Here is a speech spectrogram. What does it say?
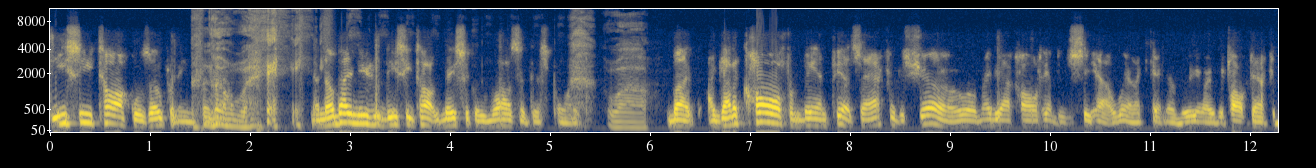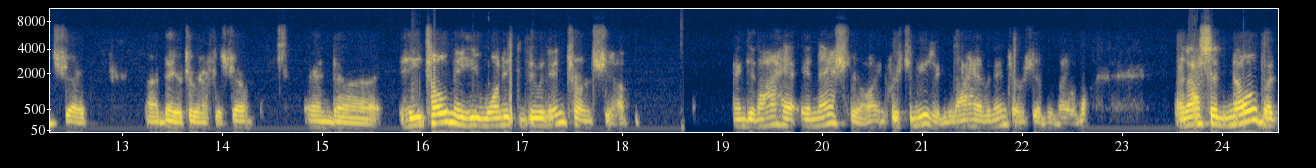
DC Talk was opening for No them. way. And nobody knew who DC Talk basically was at this point. Wow. But I got a call from Dan Pitts after the show, or maybe I called him to see how it went. I can't remember. Anyway, we talked after the show, a day or two after the show. And uh, he told me he wanted to do an internship. And did I have in Nashville in Christian music? Did I have an internship available? And I said no, but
